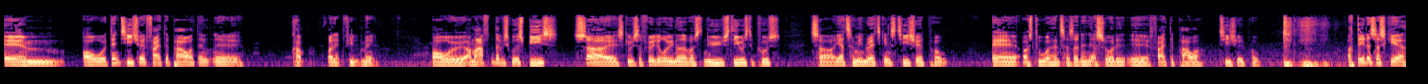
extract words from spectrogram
Øhm, og den t-shirt, Fight the Power, den øh, kom fra den film af. Og øh, om aftenen, da vi skal ud og spise, så øh, skal vi selvfølgelig ryge noget af vores nye, stiveste pus. Så jeg tager min Redskins t-shirt på, øh, og Sture, han tager så den her sorte øh, Fight the Power t-shirt på. Og det, der så sker,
